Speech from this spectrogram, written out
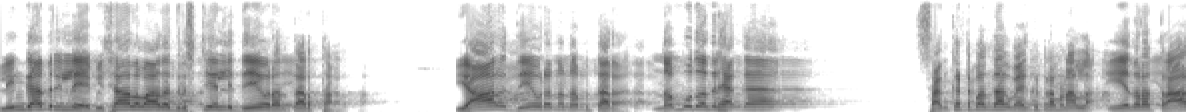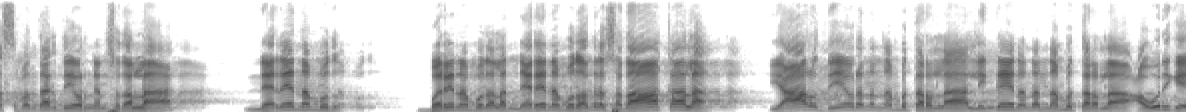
ಲಿಂಗ ಅಂದ್ರೆ ಇಲ್ಲೇ, ವಿಶಾಲವಾದ ದೃಷ್ಟಿಯಲ್ಲಿ ದೇವರಂತ ಅರ್ಥ. ಯಾರು ದೇವರನ್ನ ನಂಬ್ತಾರ ನಂಬುದು ಅಂದ್ರೆ ಹೆಂಗ? ಸಂಕಟ ಬಂದಾಗ ವೆಂಕಟರಮಣ ಅಲ್ಲ. ಏನಾರ ತ್ರಾಸ ಬಂದಾಗ ದೇವ್ರ ನೆನೆಸೋದಲ್ಲ ನೆರೆ ನಂಬುದು. ಬರೇ ನಂಬುದಲ್ಲ ನೆರೆ ನಂಬುದು ಅಂದ್ರೆ ಸದಾಕಾಲ ಯಾರು ದೇವರನ್ನ ನಂಬುತ್ತಾರಲ್ಲ, ಲಿಂಗಯ್ಯನನ್ನ ನಂಬುತ್ತಾರಲ್ಲ, ಅವರಿಗೆ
